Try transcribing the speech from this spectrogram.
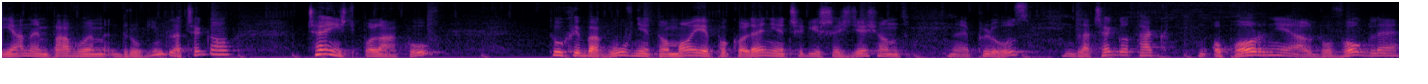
Janem Pawłem II. Dlaczego część Polaków, tu chyba głównie to moje pokolenie, czyli 60 plus, dlaczego tak opornie albo w ogóle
